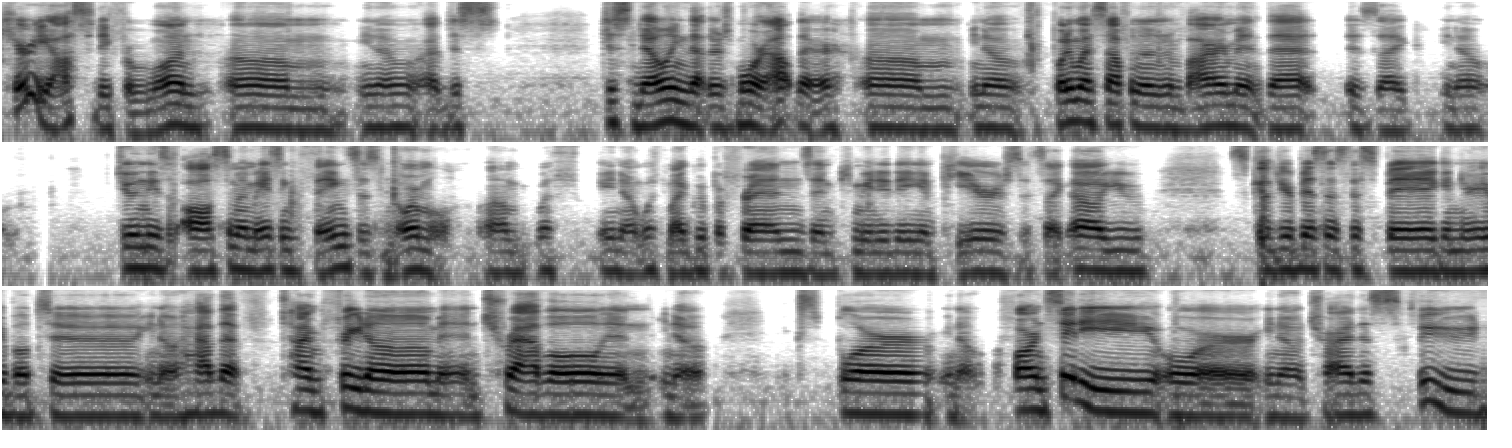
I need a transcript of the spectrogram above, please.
curiosity for one. Um, you know, I just just knowing that there's more out there. Um, you know, putting myself in an environment that is like, you know, doing these awesome, amazing things is normal. Um, with you know, with my group of friends and community and peers, it's like, oh, you scaled your business this big, and you're able to, you know, have that time freedom and travel and you know, explore, you know, a foreign city or you know, try this food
